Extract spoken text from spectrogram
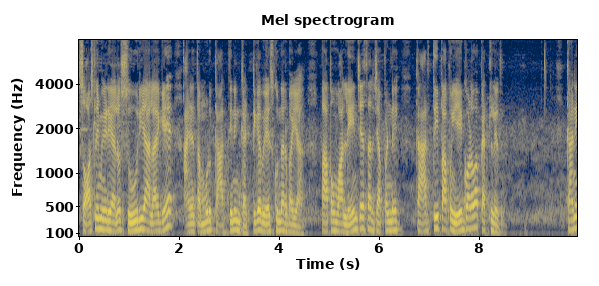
సోషల్ మీడియాలో సూర్య అలాగే ఆయన తమ్ముడు కార్తీని గట్టిగా వేసుకున్నారు భయ్య. పాపం వాళ్ళు ఏం చేశారు చెప్పండి? కార్తీ పాపం ఏ గొడవ పెట్టలేదు. కానీ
